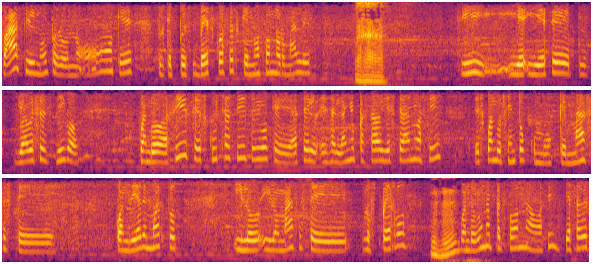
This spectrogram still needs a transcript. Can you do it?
fácil no pero no que porque pues ves cosas que no son normales Ajá. Sí, y, y ese, pues, yo a veces digo, cuando así se escucha así, te digo que hace el año pasado y este año así, es cuando siento como que más, este, cuando día de muertos y lo y lo más, este, los perros, cuando ve una persona o así, ya sabes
